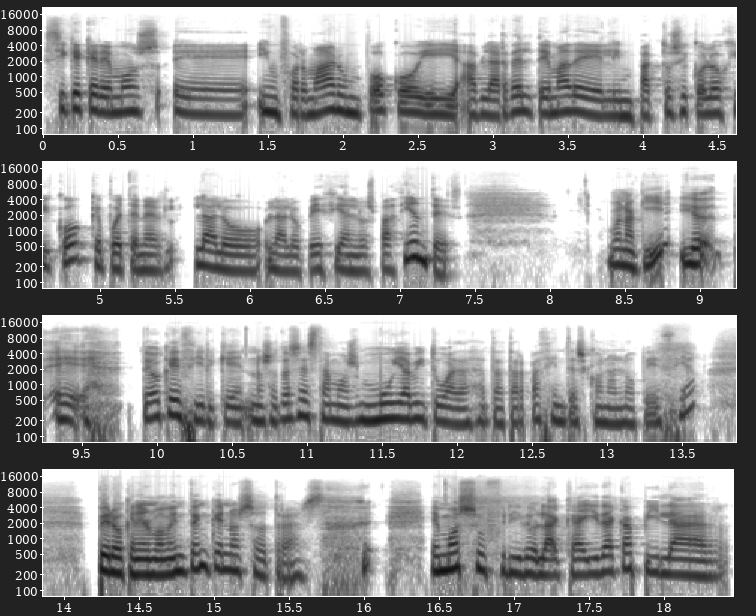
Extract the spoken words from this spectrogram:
sí que queremos eh, informar un poco y hablar del tema del impacto psicológico que puede tener la, alopecia en los pacientes. Bueno, aquí yo eh, tengo que decir que nosotras estamos muy habituadas a tratar pacientes con alopecia, pero que en el momento en que nosotras hemos sufrido la caída capilar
